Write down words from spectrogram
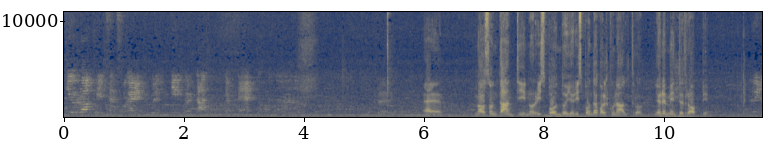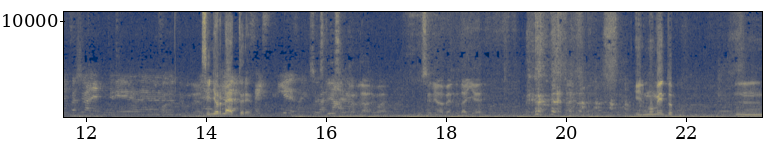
più rock nel senso magari anche quello che ti ricordate, più affetto, con... Eh, no, sono tanti, non rispondo io, rispondo a qualcun altro. Io ne ho in mente troppi. Lui non faceva lettere. eh, Signor Lettere. Sai scrivere, sai parlare. parlare, vai. Insegni la band da ieri. Il momento mm,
